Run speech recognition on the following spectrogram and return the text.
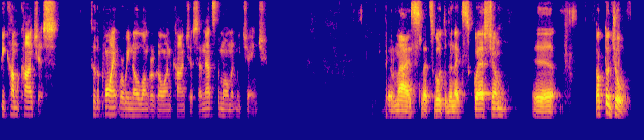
become conscious to the point where we no longer go unconscious? And that's the moment we change. Very nice. Let's go to the next question. Uh, Dr. Joe,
